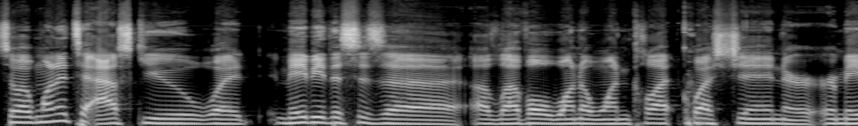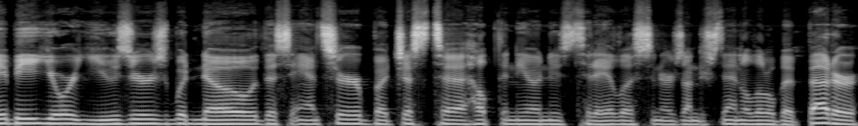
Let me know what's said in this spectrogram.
So I wanted to ask you what maybe this is a, a level 101 cl- question, or, or maybe your users would know this answer, but just to help the Neo News Today listeners understand a little bit better.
